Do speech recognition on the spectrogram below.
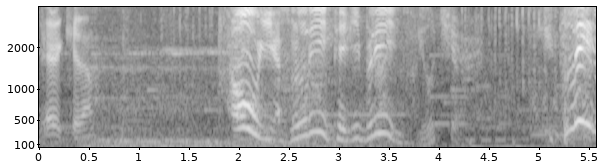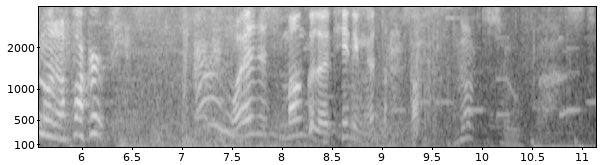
There, kill him. Oh, yeah. Bleed, piggy, bleed. Future. Bleed, motherfucker. Why is this Mongoloid hitting me? What the fuck? Not so fast.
